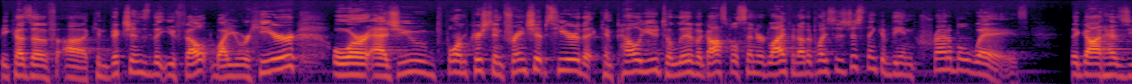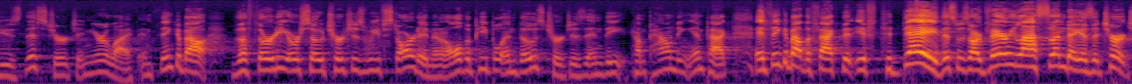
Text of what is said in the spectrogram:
because of uh, convictions that you felt while you were here, or as you form Christian friendships here that compel you to live a gospel centered life in other places. Just think of the incredible ways that God has used this church in your life. And think about the 30 or so churches we've started and all the people in those churches and the compounding impact. And think about the fact that if today, this was our very last Sunday as a church,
